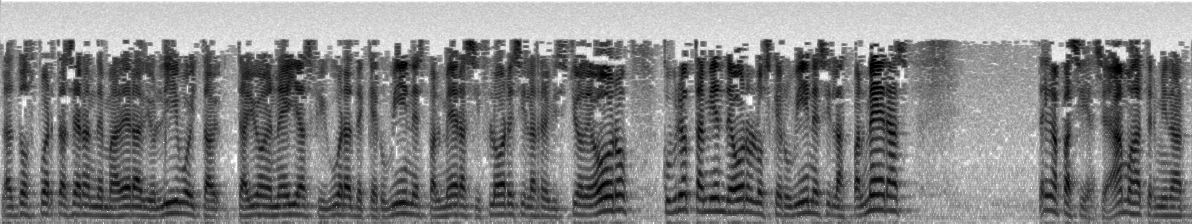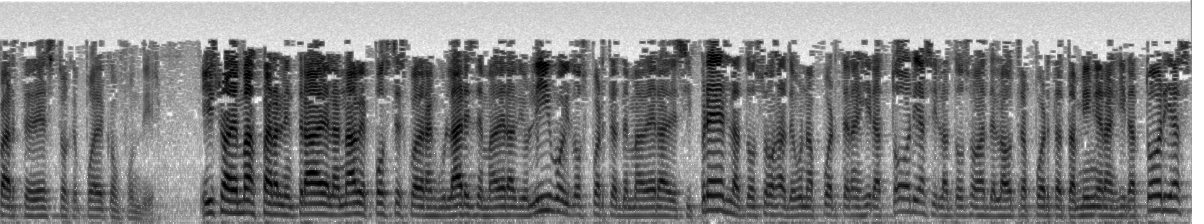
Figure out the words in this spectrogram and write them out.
Las dos puertas eran de madera de olivo y talló en ellas figuras de querubines, palmeras y flores y las revistió de oro. Cubrió también de oro los querubines y las palmeras Tenga paciencia, vamos a terminar parte de esto que puede confundir. Hizo además para la entrada de la nave postes cuadrangulares de madera de olivo y dos puertas de madera de ciprés. Las dos hojas de una puerta eran giratorias y las dos hojas de la otra puerta también eran giratorias.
